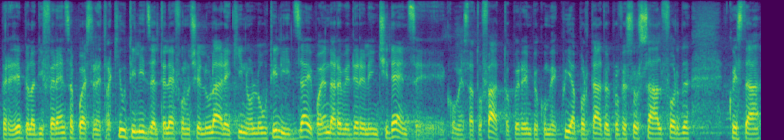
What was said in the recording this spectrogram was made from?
Per esempio la differenza può essere tra chi utilizza il telefono cellulare e chi non lo utilizza e poi andare a vedere le incidenze, come è stato fatto, per esempio come qui ha portato il professor Salford questa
